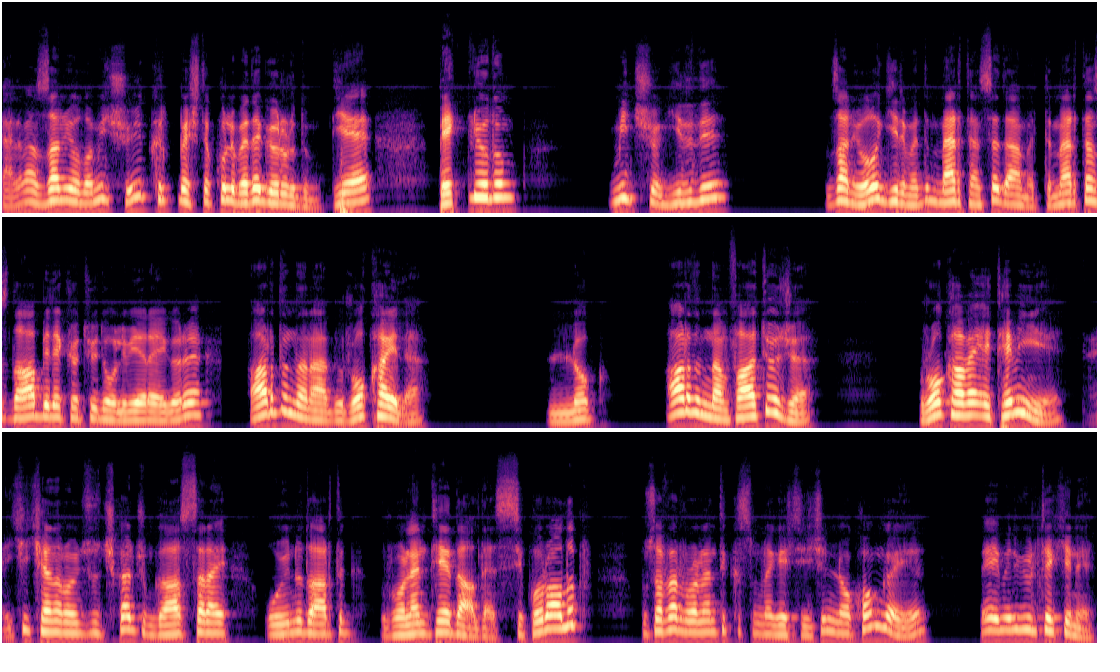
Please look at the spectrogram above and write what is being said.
Yani ben Zaniolo Mitcho'yu 45'te kulübede görürdüm diye bekliyordum. Mitcho girdi. Zaniolo girmedi. Mertens'e devam etti. Mertens daha bile kötüydü Oliveira'ya göre. Ardından abi Roka'yla Lok ardından Fatih Hoca Roka ve Etemi'yi yani iki kenar oyuncusu çıkar çünkü Galatasaray oyunu da artık rolantiye daldı. Yani skoru alıp bu sefer rolanti kısmına geçtiği için Lokonga'yı ve Emir Gültekin'i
